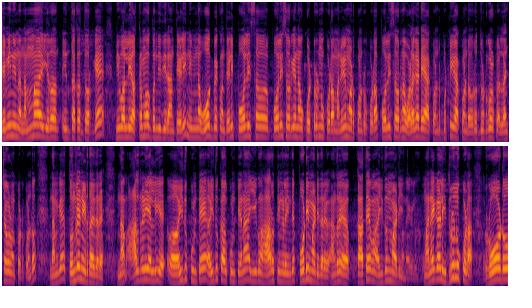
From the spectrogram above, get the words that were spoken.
ಜಮೀನಿನ ನಮ್ಮ ಇರೋ ಇಂತಕ್ಕಂಥವ್ರಿಗೆ ನೀವು ಅಲ್ಲಿ ಅಕ್ರಮವಾಗಿ ಬಂದಿದ್ದೀರಾ ಅಂತೇಳಿ ನಿಮ್ಮನ್ನ ಹೋಗ್ಬೇಕು ಅಂತೇಳಿ ಪೊಲೀಸ್ ಪೊಲೀಸವ್ರಿಗೆ ನಾವು ಕೊಟ್ಟರು ಕೂಡ, ಮನವಿ ಮಾಡಿಕೊಂಡ್ರು ಕೂಡ ಪೊಲೀಸ್ ಅವ್ರನ್ನ ಒಳಗಡೆ ಹಾಕೊಂಡು, ಬುಟ್ಟಿಗೆ ಹಾಕೊಂಡು ಅವರು ದುಡ್ಡುಗಳು, ಲಂಚಗಳನ್ನ ಕೊಟ್ಕೊಂಡು ನಮಗೆ ತೊಂದರೆ ನೀಡ್ತಾ ಇದ್ದಾರೆ. ನಮ್ಮ ಆಲ್ರೆಡಿ ಅಲ್ಲಿ ಐದು ಕುಂಟೆ, ಐದು ಕಾಲು ಕುಂಟೆನ ಈಗ ಆರು ತಿಂಗಳ ಹಿಂದೆ ಪೋಡಿ ಮಾಡಿದ್ದಾರೆ. ಅಂದರೆ ಖಾತೆ ಇದನ್ನ ಮಾಡಿ, ಮನೆಗಳು ಇದ್ರೂ ಕೂಡ, ರೋಡು,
